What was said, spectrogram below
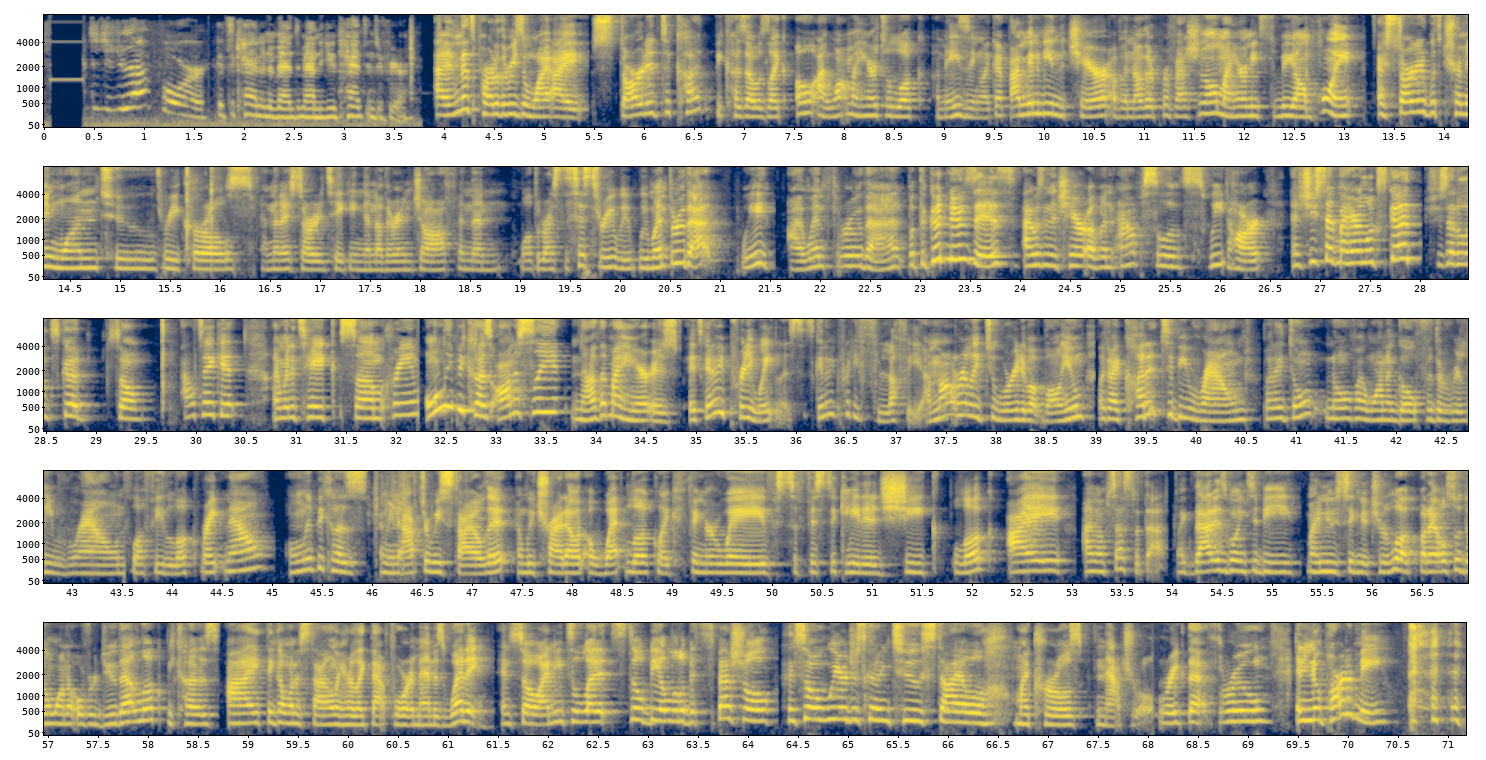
did you do that for? It's a canon event, Amanda, you can't interfere. I think that's part of the reason why I started to cut because I was like, oh, I want my hair to look amazing. Like if I'm gonna be in the chair of another professional, my hair needs to be on point. I started with trimming one, two, three curls, and then I started taking another inch off. And then, well, the rest is history. We, we went through that. We, I went through that. But the good news is I was in the chair of an absolute sweetheart and she said my hair looks good. She said it looks good. So I'll take it. I'm gonna take some cream only because honestly, now that my hair is, it's gonna be pretty weightless. It's gonna be pretty fluffy. I'm not really too worried about volume. Like I cut it to be round, but I don't know if I wanna go for the really round, fluffy look right now only because, I mean, after we styled it and we tried out a wet look, like finger wave, sophisticated, chic look, I, I'm obsessed with that. Like that is going to be my new signature look, but I also don't want to overdo that look because I think I want to style my hair like that for Amanda's wedding. And so I need to let it still be a little bit special. And so we're just going to style my curls natural. Rake that through. And you know, part of me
